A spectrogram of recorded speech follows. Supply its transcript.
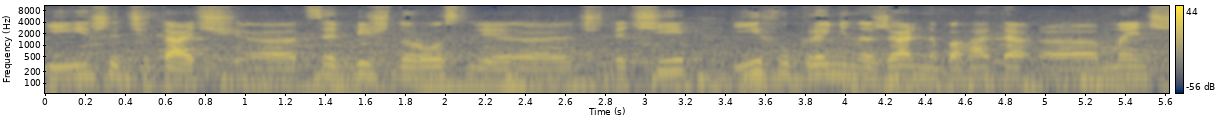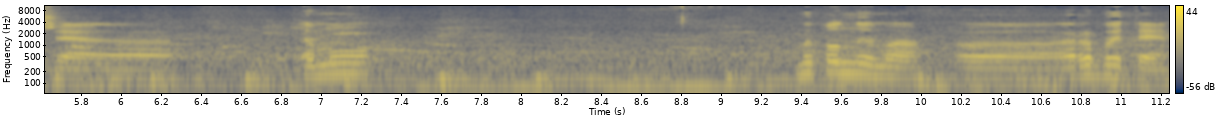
і інший читач. Е, це більш дорослі е, читачі, і їх в Україні, на жаль, набагато е, менше. Е, тому ми плануємо е, робити е,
